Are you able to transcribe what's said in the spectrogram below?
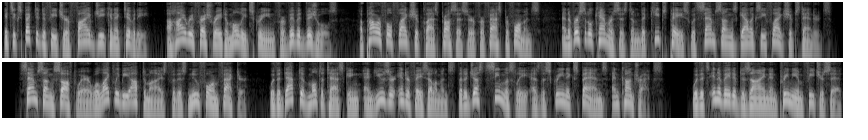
It's expected to feature 5G connectivity, a high refresh rate AMOLED screen for vivid visuals, a powerful flagship class processor for fast performance, and a versatile camera system that keeps pace with Samsung's Galaxy flagship standards. Samsung software will likely be optimized for this new form factor, with adaptive multitasking and user interface elements that adjust seamlessly as the screen expands and contracts. With its innovative design and premium feature set,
